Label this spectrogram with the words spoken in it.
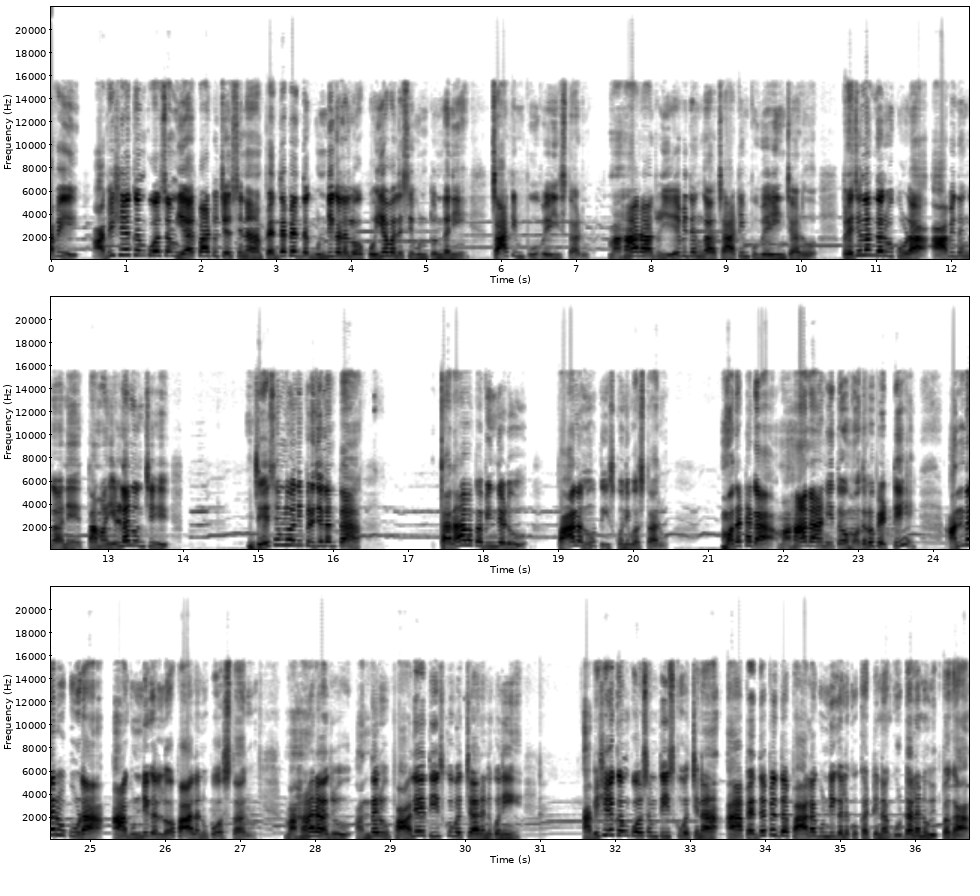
అవి అభిషేకం కోసం ఏర్పాటు చేసిన పెద్ద పెద్ద గుండిగలలో పొయ్యవలసి ఉంటుందని చాటింపు వేయిస్తాడు. మహారాజు ఏ విధంగా చాటింపు వేయించాడో ప్రజలందరూ కూడా ఆ విధంగానే తమ ఇళ్ళ నుంచి దేశంలోని ప్రజలంతా తలా ఒక బిందెడు పాలను తీసుకొని వస్తారు. మొదటగా మహారాణితో మొదలుపెట్టి అందరూ కూడా ఆ గుండిగల్లో పాలను పోస్తారు. మహారాజు అందరూ పాలే తీసుకువచ్చారనుకొని అభిషేకం కోసం తీసుకువచ్చిన ఆ పెద్ద పెద్ద పాల గుండిగలకు కట్టిన గుడ్డలను విప్పగా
